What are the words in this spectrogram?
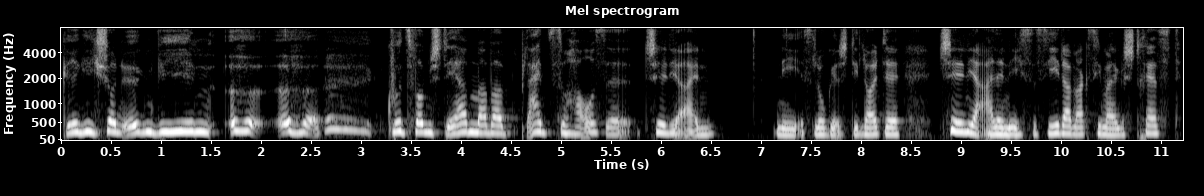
kriege ich schon irgendwie hin, äh, äh, kurz vorm Sterben, aber bleib zu Hause, chill dir ein. Nee, ist logisch. Die Leute chillen ja alle nicht. Es ist jeder maximal gestresst.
